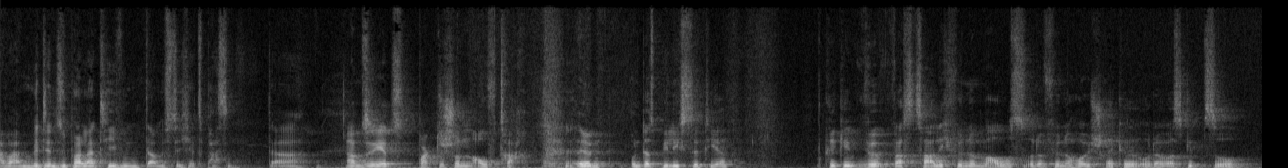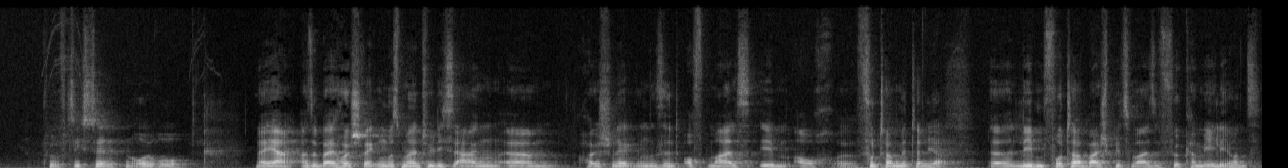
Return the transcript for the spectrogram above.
aber mit den Superlativen, da müsste ich jetzt passen. Da haben Sie jetzt praktisch schon einen Auftrag. ähm, und das billigste Tier? Für, was zahle ich für eine Maus oder für eine Heuschrecke oder was gibt es so? 50 Cent, ein Euro? Naja, also bei Heuschrecken muss man natürlich sagen, ähm, Heuschrecken sind oftmals eben auch äh, Futtermittel. Ja. Äh, Lebenfutter beispielsweise für Chamäleons.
